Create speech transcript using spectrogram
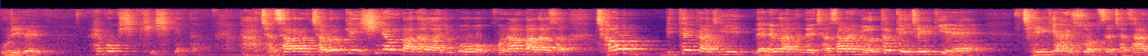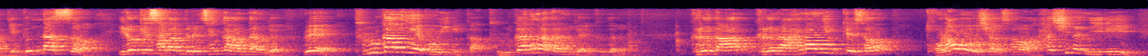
우리를 회복시키시겠다. 아, 저 사람 저렇게 시련 받아가지고 고난 받아서 저 밑에까지 내려갔는데 저 사람이 어떻게 제기해? 제기할 수 없어. 저 사람 이제 끝났어. 이렇게 사람들은 생각한다는 거예요. 왜? 불가능해 보이니까. 불가능하다는 거예요. 그거는. 그러다, 그러나 하나님께서 돌아오셔서 하시는 일이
